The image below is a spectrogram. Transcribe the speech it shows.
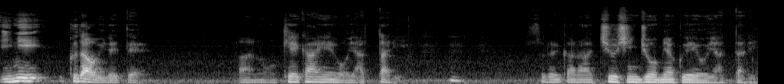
胃に管を入れてあの経管栄をやったりそれから中心静脈栄をやったり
